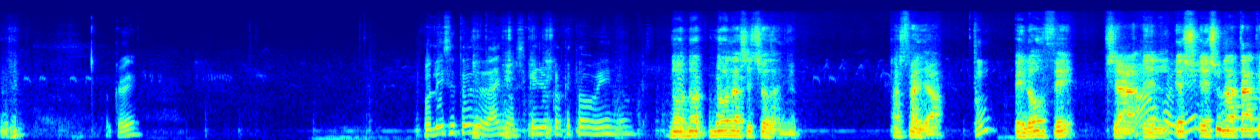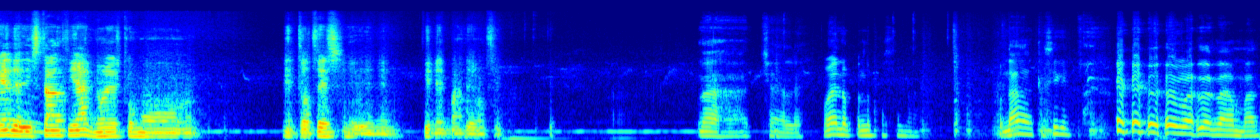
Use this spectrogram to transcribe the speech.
¿Vale? Ok. Pues le hice 3 de daño, así que yo creo que todo bien, ¿no? No, no, no le has hecho daño. Has fallado. ¿Mm? El 11, o sea, Ah, el- fallé. es, es un ataque de distancia, no es como. Entonces, eh, tienes más de 11. Ah, chale. Bueno, pues no pasa nada. Pues nada, que sigue. no pasa nada más.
